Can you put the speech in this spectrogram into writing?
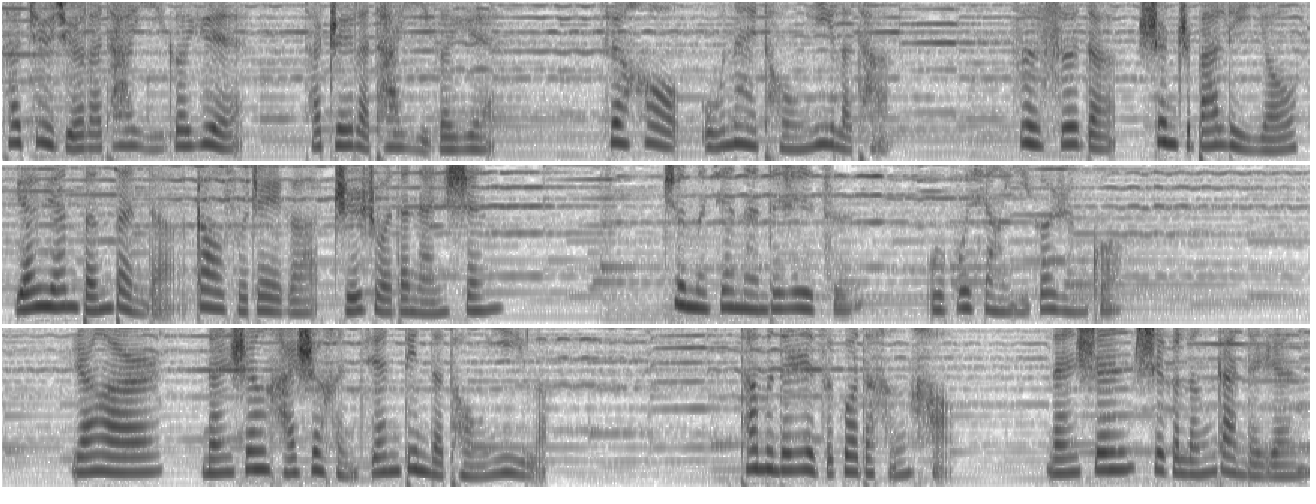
他拒绝了他一个月，他追了他一个月，最后无奈同意了他，自私的甚至把理由原原本本的告诉这个执着的男生。这么艰难的日子，我不想一个人过。然而男生还是很坚定的同意了，他们的日子过得很好。男生是个冷感的人，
